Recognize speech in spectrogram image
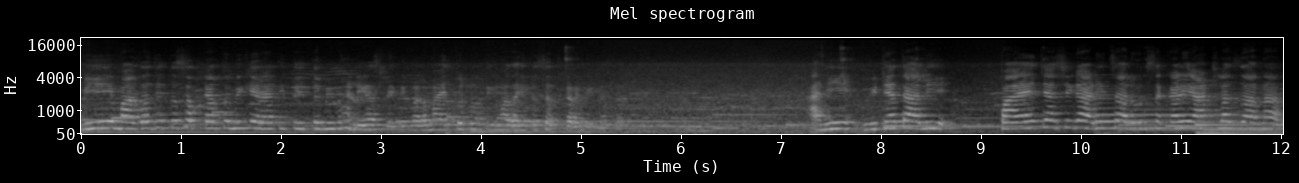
मी माझा जिथं सत्कार तुम्ही केला तिथं इथं मी भांडी घासलेली मला माहीत पण नव्हती माझा इथं सत्कार केला तर. आणि विट्यात आली पायाची अशी गाडी चालवून सकाळी आठला जाणार.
